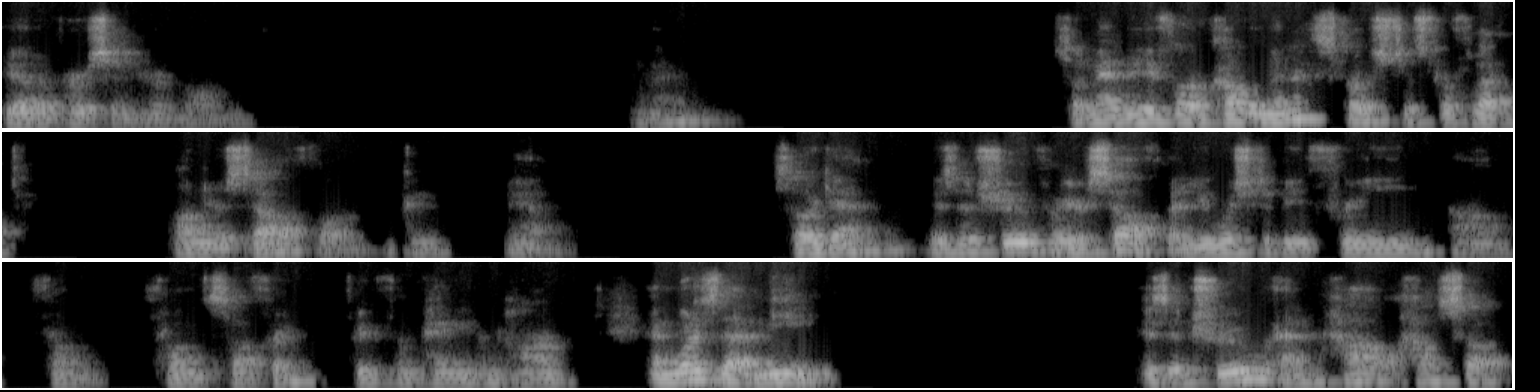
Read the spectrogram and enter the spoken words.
the other person you're involved. Right. So maybe for a couple minutes first, just reflect on yourself or you can, yeah. So again, is it true for yourself that you wish to be free um, from from suffering, free from pain and harm? And what does that mean? Is it true and how? How so?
